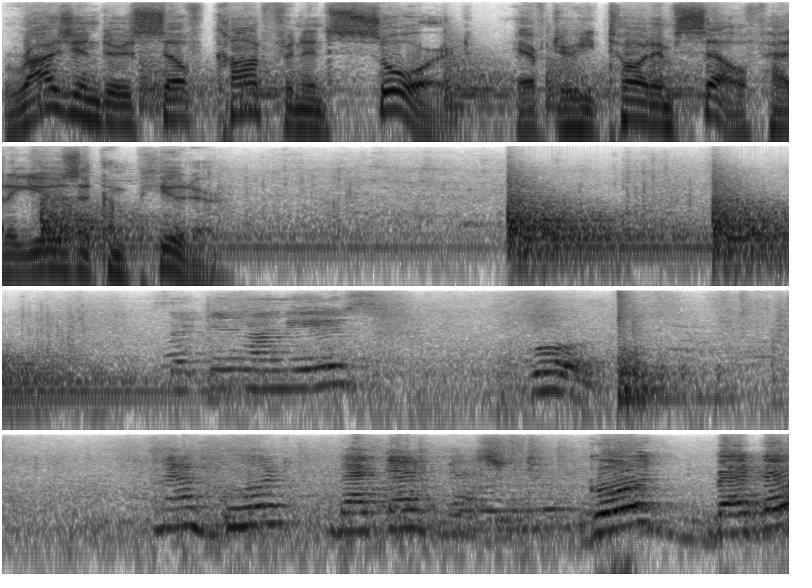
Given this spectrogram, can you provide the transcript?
Rajender's self-confidence soared after he taught himself how to use a computer. Second one is good. मैं good, better, best. Good, better,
